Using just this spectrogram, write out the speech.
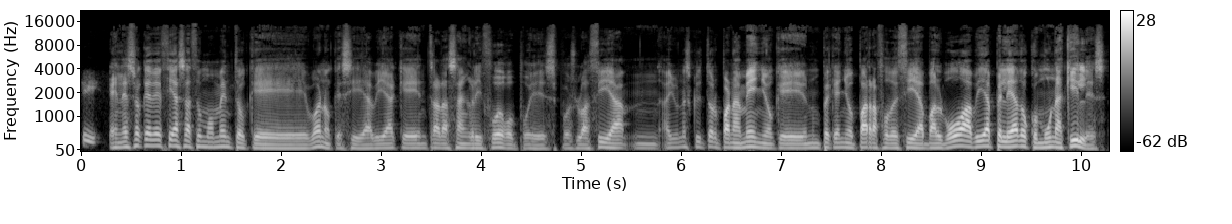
en eso que decías hace un momento que, bueno, que si había que entrar a sangre y fuego, pues, pues lo hacía. Mm, hay un escritor panameño que en un pequeño párrafo decía, Balboa había peleado como un Aquiles,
